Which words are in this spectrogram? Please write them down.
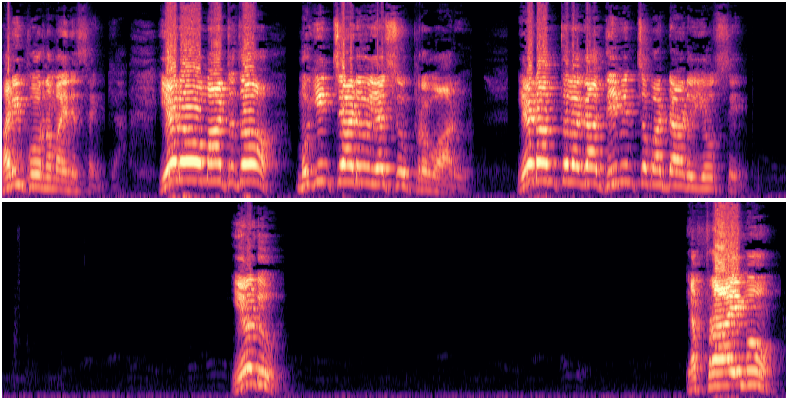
పరిపూర్ణమైన సంఖ్య. ఏడో మాటతో ముగించాడు యేసు ప్రవారు ఏడంతలుగా దీవించబడ్డాడు యోసేపు. ఏడు. ఎఫ్రాయిము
